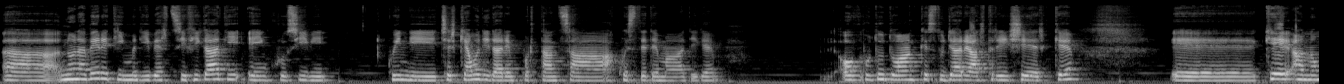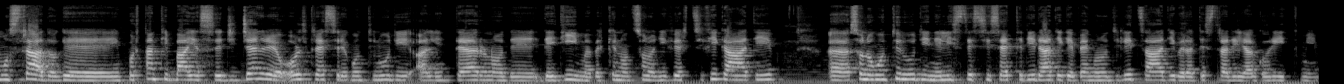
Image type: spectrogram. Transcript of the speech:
uh, non avere team diversificati e inclusivi quindi cerchiamo di dare importanza a queste tematiche. Ho potuto anche studiare altre ricerche eh, che hanno mostrato che importanti bias di genere, oltre a essere contenuti all'interno de- dei team perché non sono diversificati, eh, sono contenuti negli stessi set di dati che vengono utilizzati per addestrare gli algoritmi.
